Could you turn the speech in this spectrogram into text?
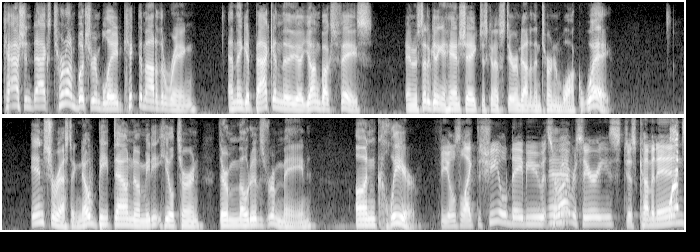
Cash and Dax turn on Butcher and Blade, kick them out of the ring, and then get back in the uh, Young Bucks' face. And instead of getting a handshake, just kind of stare him down and then turn and walk away. Interesting. No beatdown, no immediate heel turn. Their motives remain unclear. Feels like the Shield debut at eh. Survivor Series, just coming in, What?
